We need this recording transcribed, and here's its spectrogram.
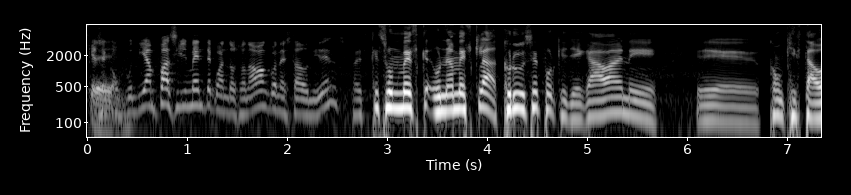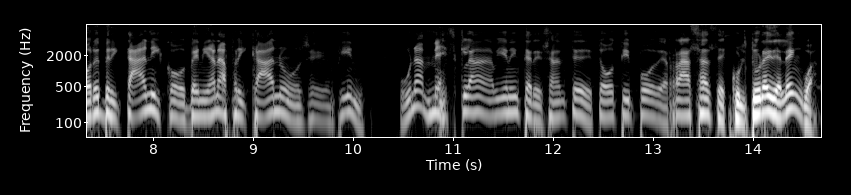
que Sí. se confundían fácilmente cuando sonaban con estadounidenses. Es que es un mezcla- una mezcla cruce porque llegaban eh, eh, conquistadores británicos, venían africanos, eh, en fin, una mezcla bien interesante de todo tipo de razas, de cultura y de lengua.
